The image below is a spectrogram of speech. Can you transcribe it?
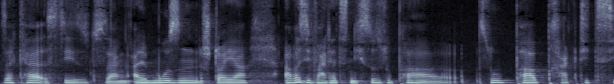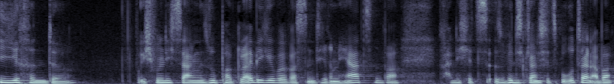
Zakah ist die sozusagen Almosensteuer, aber sie waren jetzt nicht so super, super praktizierende ich will nicht sagen supergläubige, weil was in deren Herzen war, kann ich jetzt, also will ich gar nicht jetzt beurteilen, aber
